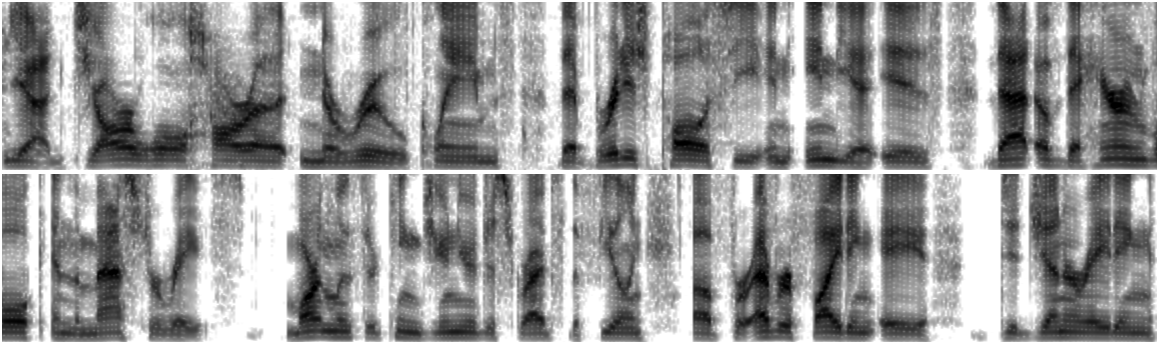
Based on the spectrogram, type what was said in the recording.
Yeah, Jawaharlal Nehru claims that British policy in India is that of the Herrenvolk and the master race. Martin Luther King Jr. describes the feeling of forever fighting a degenerating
